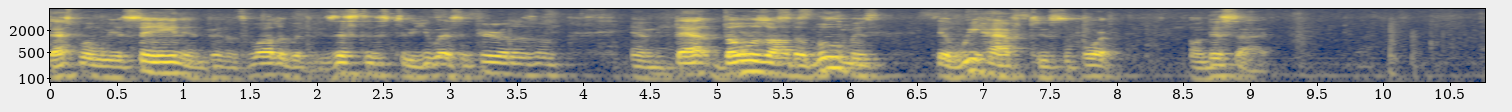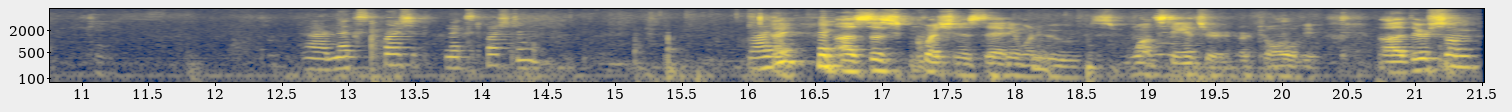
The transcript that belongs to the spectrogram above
That's what we are seeing in Venezuela with resistance to U.S. imperialism. And that those are the movements that we have to support on this side. Uh, Next question, next question? Roger? Uh, so this question is to anyone who wants to answer, or to all of you. Uh, there's some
